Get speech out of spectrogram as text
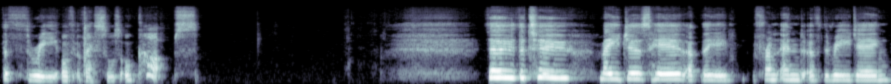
the three of vessels or cups. So the two majors here at the front end of the reading.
